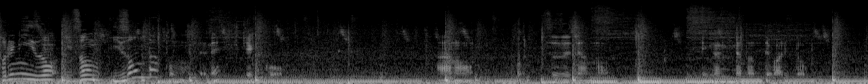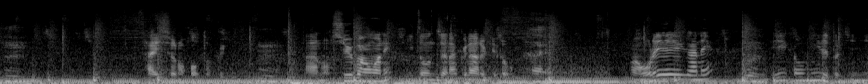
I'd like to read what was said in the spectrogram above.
それに依存依存依存だと思うんだよね結構。あのすずちゃんの描き方って割と。うん最初の方特に。うん。あの終盤はね依存じゃなくなるけど、はい。まあ、俺がねうん。映画を見るときに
